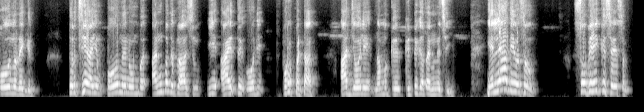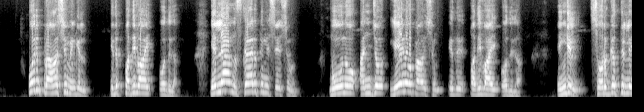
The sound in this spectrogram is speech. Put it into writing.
പോകുന്നതെങ്കിൽ തീർച്ചയായും പോകുന്നതിന് മുമ്പ് അൻപത് പ്രാവശ്യം ഈ ആയത്ത് ഓതി പുറപ്പെട്ടാൽ ആ ജോലി നമുക്ക് കിട്ടുക തന്നെ ചെയ്യും. എല്ലാ ദിവസവും സുബൈക്ക് ശേഷം ഒരു പ്രാവശ്യമെങ്കിലും ഇത് പതിവായി ഓതുക. എല്ലാ നിസ്കാരത്തിന് ശേഷവും മൂന്നോ അഞ്ചോ ഏഴോ പ്രാവശ്യം ഇത് പതിവായി ഓതുക. എങ്കിൽ സ്വർഗത്തിലെ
